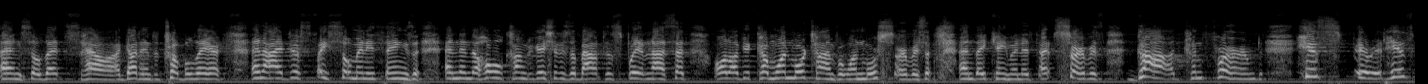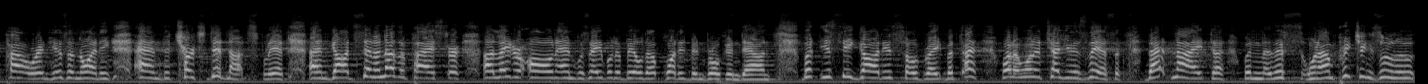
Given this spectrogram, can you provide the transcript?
And so that's how I got into trouble there. And I just faced so many things. And then the whole congregation is about to split. And I said, all of you come one more time for one more service. And they came in at that service. God confirmed his spirit, his power power and his anointing, and the church did not split. And God sent another pastor uh, later on and was able to build up what had been broken down. But you see, God is so great. But that, what I want to tell you is this: that night uh, when this, when I'm preaching Zulu,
